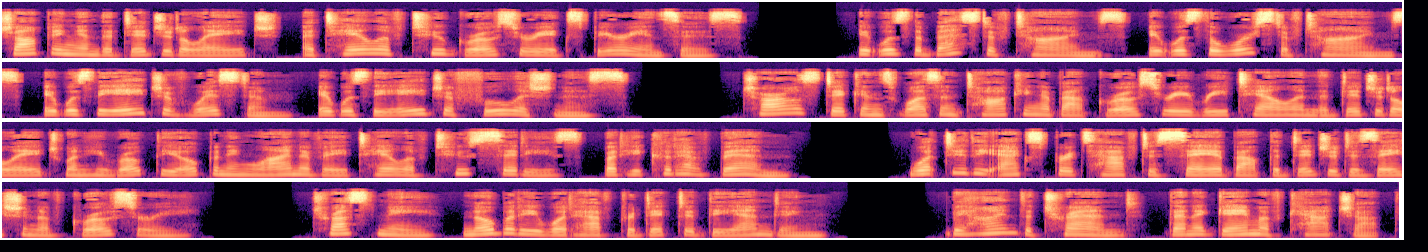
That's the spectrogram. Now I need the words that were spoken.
Shopping in the Digital Age A Tale of Two Grocery Experiences. It was the best of times, it was the worst of times, it was the age of wisdom, it was the age of foolishness. Charles Dickens wasn't talking about grocery retail in the digital age when he wrote the opening line of A Tale of Two Cities, but he could have been. What do the experts have to say about the digitization of grocery? Trust me, nobody would have predicted the ending. Behind the trend, then a game of catch up.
